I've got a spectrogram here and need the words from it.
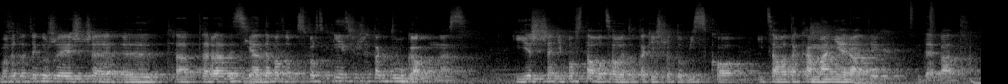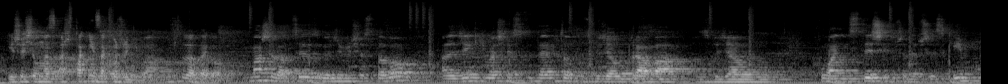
Może dlatego, że jeszcze y, ta tradycja debat oksfordzkich nie jest jeszcze tak długa u nas. I jeszcze nie powstało całe to takie środowisko i cała taka maniera tych debat. Jeszcze się u nas aż tak nie zakorzeniła. Może to dlatego. Masz rację, zgodzimy się z Tobą, ale dzięki właśnie studentom z Wydziału Prawa, z Wydziału Humanistycznych przede wszystkim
